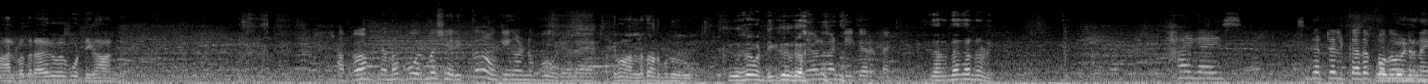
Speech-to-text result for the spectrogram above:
നാല്പത്തിരായിരം രൂപ പൊട്ടിക്കണം അവന്റെ അപ്പം നമ്മൾ പോരുമ്പോ ശരിക്കും നോക്കി കണ്ടും പോരും അല്ലേ? നല്ല തണുപ്പ് കയറും വണ്ടി കയറുക വണ്ടി കയറട്ടെ എന്താ ഹായ് ഗൈസ് സിഗരറ്റ് അലിക്കാതെ പുക വിടണേ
